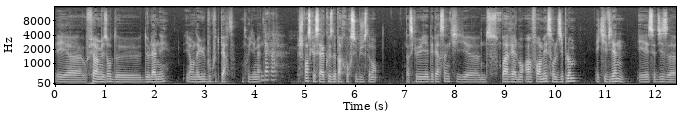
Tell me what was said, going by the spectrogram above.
Et au fur et à mesure de, de l'année, et on a eu beaucoup de pertes, entre guillemets. D'accord. Je pense que c'est à cause de Parcoursup, justement. Parce qu'il y a des personnes qui euh, ne sont pas réellement informées sur le diplôme et qui viennent et se disent euh,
